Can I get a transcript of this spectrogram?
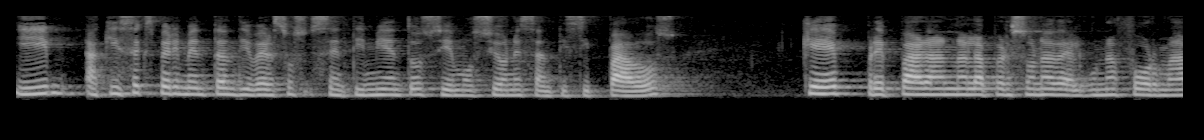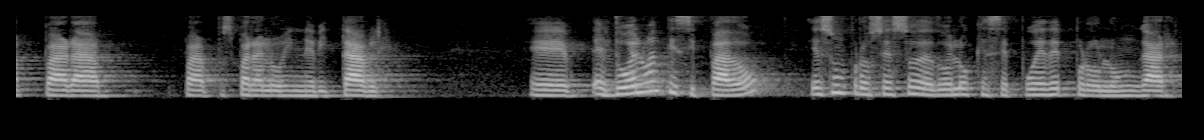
Y aquí se experimentan diversos sentimientos y emociones anticipados que preparan a la persona de alguna forma para, para, pues, lo inevitable. Eh, el duelo anticipado es un proceso de duelo que se puede prolongar,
